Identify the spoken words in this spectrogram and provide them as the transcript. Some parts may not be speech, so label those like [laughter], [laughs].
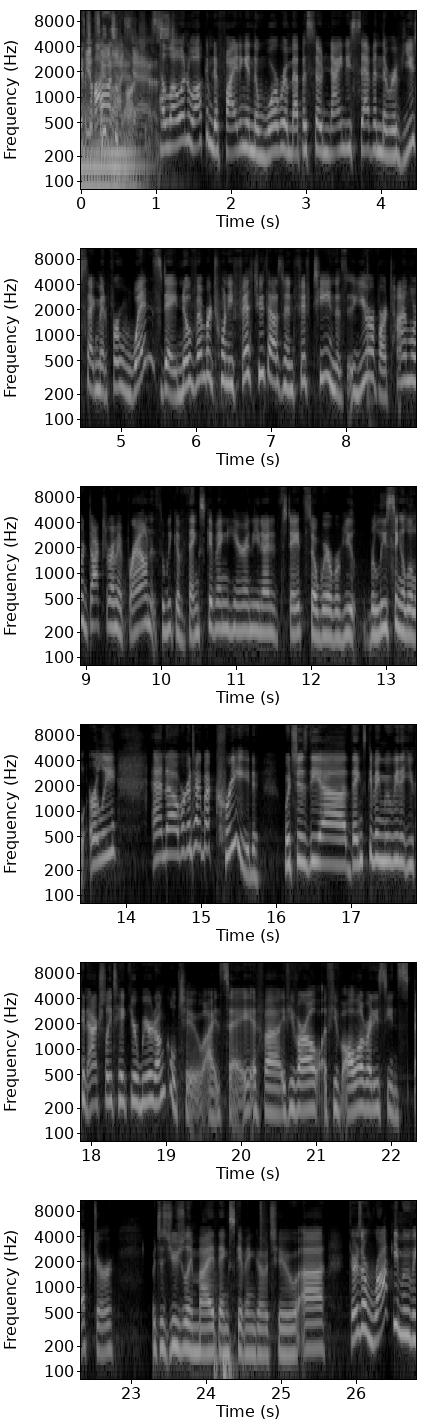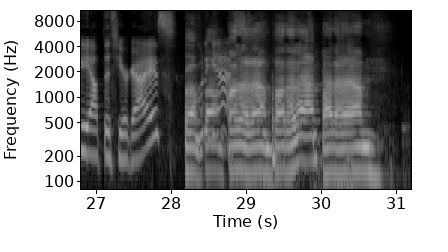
It's, It's a a podcast. podcast. Hello and welcome to Fighting in the War Room, episode 97, the review segment for Wednesday, November 25th, 2015. This is the year of our Time Lord, Dr. Emmett Brown. It's the week of Thanksgiving here in the United States, so we're review- releasing a little early. And uh, we're going to talk about Creed, which is the uh, Thanksgiving movie that you can actually take your weird uncle to, I'd say. If, uh, if, you've all, if you've all already seen Spectre, which is usually my Thanksgiving go to, uh, there's a Rocky movie out this year, guys. Bum, bum, ba-da-dum, ba-da-dum, ba-da-dum.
